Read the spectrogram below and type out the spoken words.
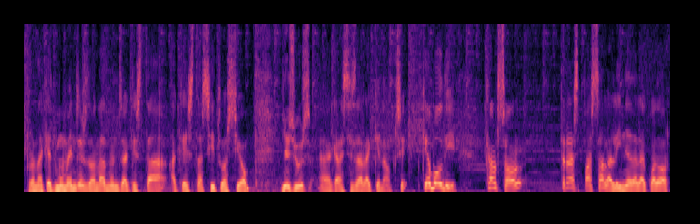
Però en aquests moments es dona doncs, aquesta, aquesta situació. I és just eh, gràcies a l'equinoxi. Què vol dir? Que el sol traspassa la línia de l'equador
